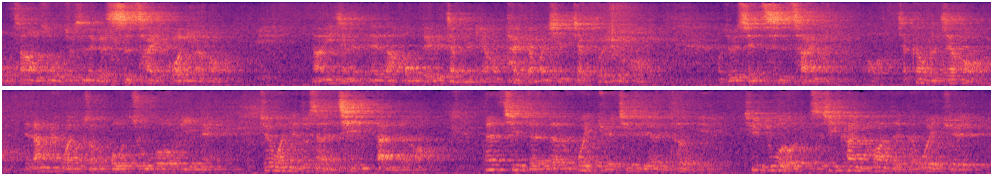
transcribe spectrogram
我常常说我就是那个试菜官了哦。然后以前在拿红的就讲一点哦，太赶快先降回去哦。我就先试菜嘛哦，讲到人家哦，也让他完全播猪播音呢，就完全都是很清淡的哈。但是其实人的味觉其实也很特别。其实如果仔细看的话，人的味觉。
